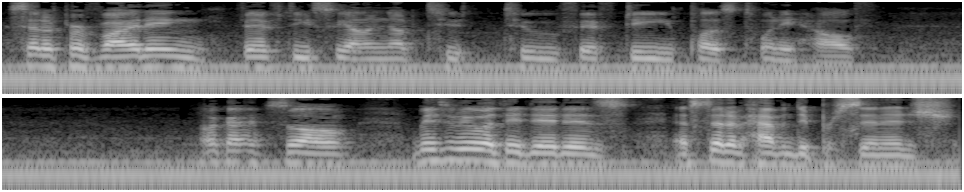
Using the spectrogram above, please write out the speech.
Instead of providing 50, scaling up to 250 plus 20 health. Okay, so basically what they did is instead of having the percentage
